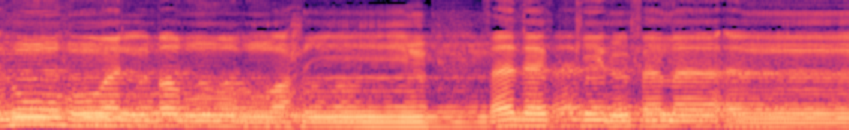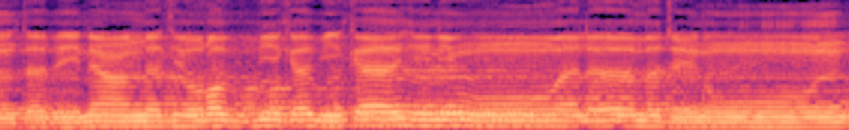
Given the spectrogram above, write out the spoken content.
إنه هو البر الرحيم. فذكر فما أنت بنعمة ربك بكاهن ولا مجنون.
